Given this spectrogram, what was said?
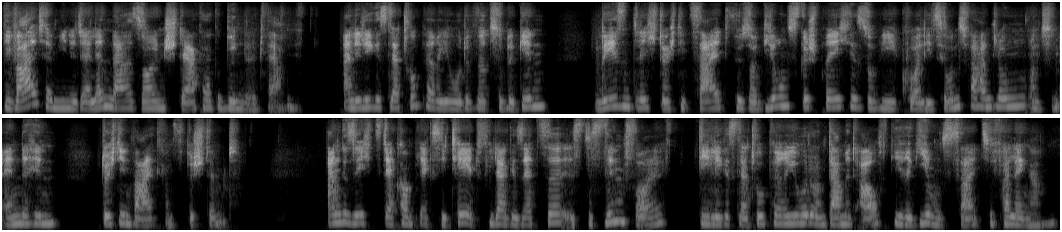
Die Wahltermine der Länder sollen stärker gebündelt werden. Eine Legislaturperiode wird zu Beginn wesentlich durch die Zeit für Sondierungsgespräche sowie Koalitionsverhandlungen und zum Ende hin durch den Wahlkampf bestimmt. Angesichts der Komplexität vieler Gesetze ist es sinnvoll, die Legislaturperiode und damit auch die Regierungszeit zu verlängern.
